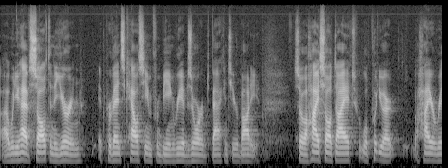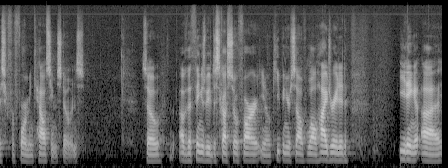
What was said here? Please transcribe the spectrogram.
Uh, when you have salt in the urine, it prevents calcium from being reabsorbed back into your body. So, a high salt diet will put you at a higher risk for forming calcium stones. So, of the things we've discussed so far, you know, keeping yourself well hydrated, eating uh,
